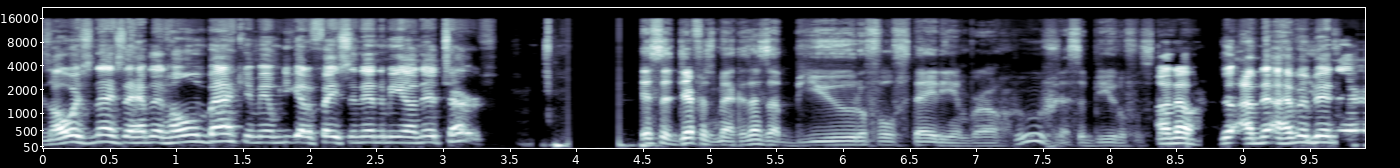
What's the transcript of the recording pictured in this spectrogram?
It's always nice to have that home back, man. When you got to face an enemy on their turf, it's a difference, man, because that's a beautiful stadium, bro. Ooh, that's a beautiful. Stadium. I know. I've, I haven't been there.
